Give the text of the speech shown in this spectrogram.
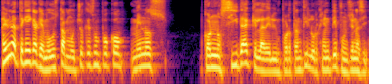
hay una técnica que me gusta mucho que es un poco menos conocida que la de lo importante y lo urgente y funciona así.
